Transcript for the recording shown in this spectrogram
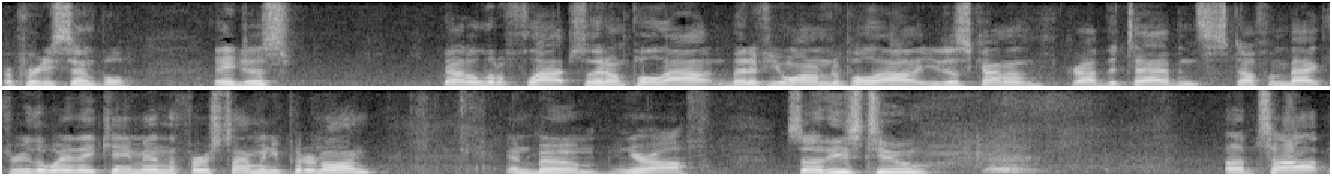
are pretty simple. They just got a little flap so they don't pull out, but if you want them to pull out, you just kind of grab the tab and stuff them back through the way they came in the first time when you put it on, and boom, and you're off. So these two up top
